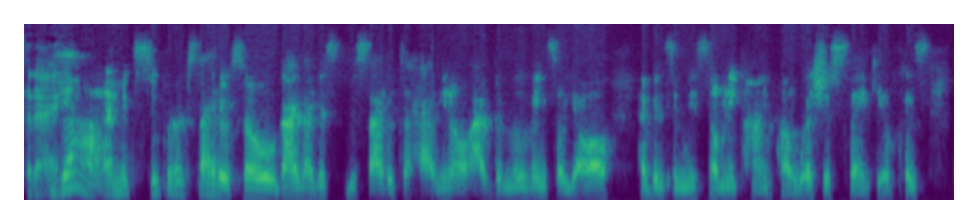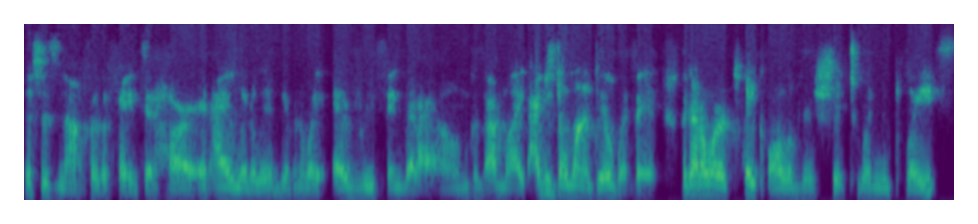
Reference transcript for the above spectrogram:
today. Yeah, I'm super excited. So, guys, I just decided to have, you know, I've been moving. So, y'all, have been sending me so many kind well wishes. Thank you, because this is not for the faint at heart. And I literally have given away everything that I own because I'm like, I just don't want to deal with it. Like, I don't want to take all of this shit to a new place.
